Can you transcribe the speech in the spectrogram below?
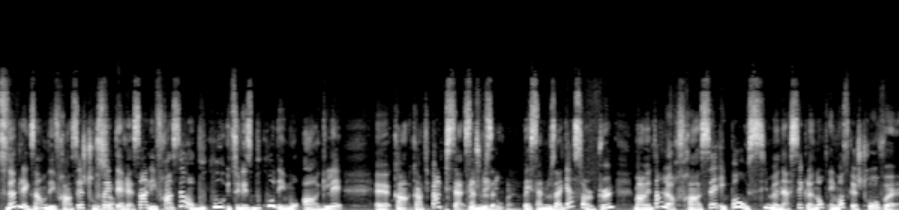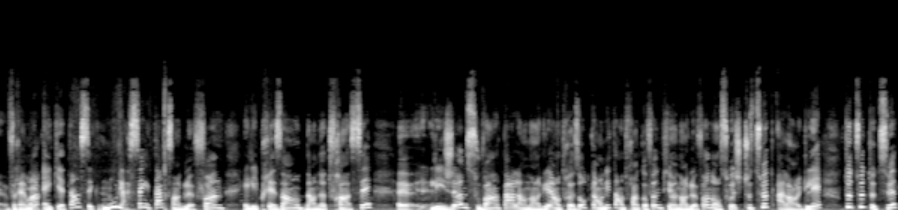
Tu donnes l'exemple des Français, je trouve ça, intéressant. Les Français ont beaucoup, utilisent beaucoup des mots anglais euh, quand, quand ils parlent. Puis ça, ça nous, ben, ça nous agace un peu. Mais en même temps, leur français est pas aussi menacé que le nôtre. Et moi, ce que je trouve euh, vraiment inquiétant, c'est que nous, la syntaxe anglophone, elle est présente dans notre français. Euh, les jeunes, souvent, parlent en anglais entre eux autres. Quand on est entre francophone puis un anglophone, on switch tout de suite à l'anglais. Tout de suite, tout de suite.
